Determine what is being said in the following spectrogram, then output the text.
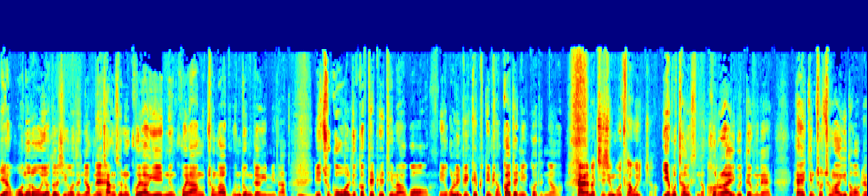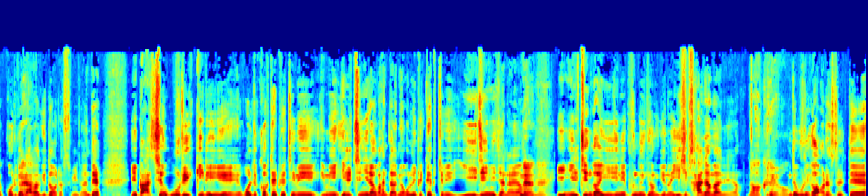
예, 오늘 오후 8시거든요. 네. 장소는 고향에 있는 고향 종합 운동장입니다. 음. 이 축구 월드컵 대표팀하고 이 올림픽 대표팀 평가전이 있거든요. 해외 매치 지금 못 하고 있죠. 예, 못 하고 있습니다. 어. 코로나19 때문에 해외팀 초청하기도 어렵고 우리가 네. 나가기도 어렵습니다. 근데 이 마치 우리끼리 월드컵 대표팀이 이미 일진이라고 한다면 올림픽 대표팀이 이진이잖아요. 네, 네. 이 일진과 이진이 붙는 경기는 24년 만이에요. 아, 그래요? 근데 우리가 어렸을 때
